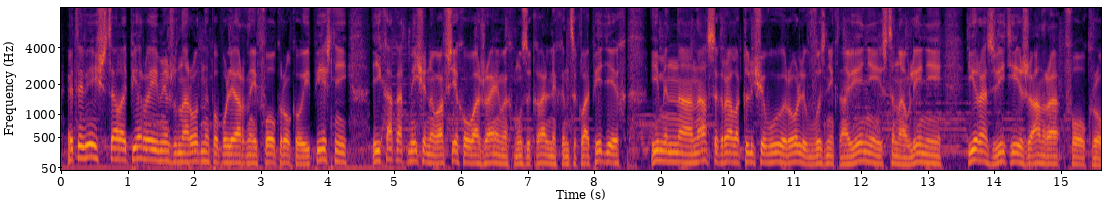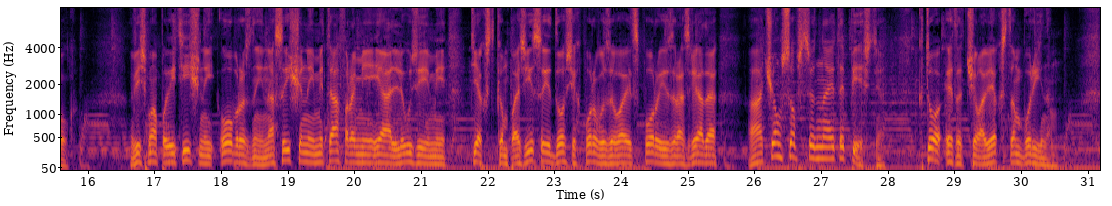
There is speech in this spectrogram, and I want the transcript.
Эта вещь стала первой международно популярной фолк-роковой песней, и, как отмечено во всех уважаемых музыкальных энциклопедиях, именно она сыграла ключевую роль в возникновении, становлении и развитии жанра фолк-рок весьма поэтичный, образный, насыщенный метафорами и аллюзиями текст композиции до сих пор вызывает споры из разряда «А о чем, собственно, эта песня?» Кто этот человек с тамбурином.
